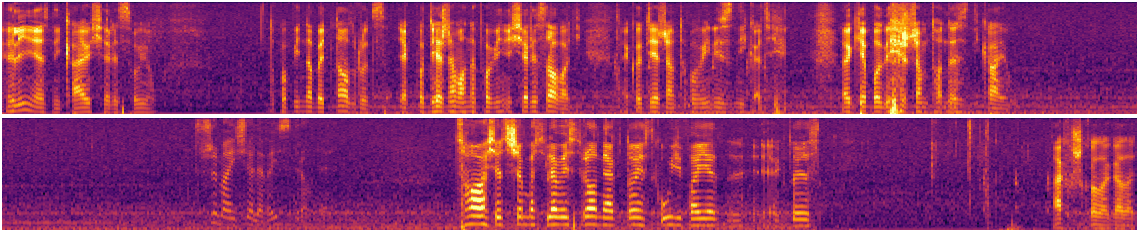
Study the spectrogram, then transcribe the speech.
Linie znikają, się rysują. To powinno być na odwrót. Jak podjeżdżam, one powinny się rysować. Jak odjeżdżam, to powinny znikać. Jak ja podjeżdżam, to one znikają. Trzymaj się lewej strony. Co się trzymać lewej strony, jak to jest kuźwa jed... jak to jest... Ach, szkoda gadać.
